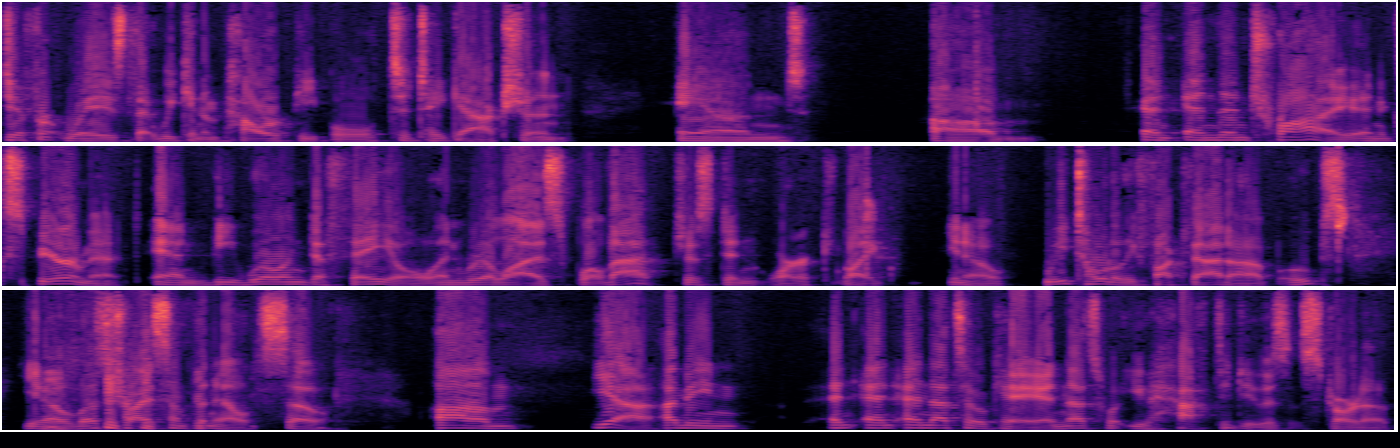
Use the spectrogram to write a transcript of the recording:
different ways that we can empower people to take action and um, and and then try and experiment and be willing to fail and realize well that just didn't work like you know we totally fucked that up oops you know let's try something else so um yeah i mean and and and that's okay and that's what you have to do as a startup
